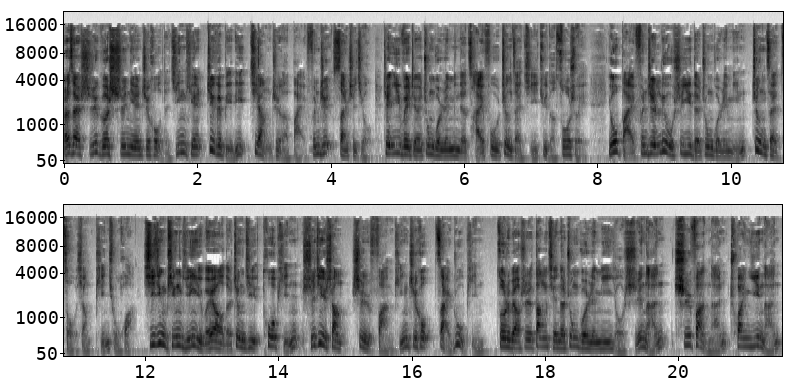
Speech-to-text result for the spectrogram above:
而在时隔十年之后的今天，这个比例降至了百分之三十九。这意味着中国人民的财富正在急剧的缩水，有百分之六十一的中国人民正在走向贫穷化。习近平引以为傲的政绩脱贫，实际上是返贫之后再入贫。作者表示，当前的中国人民有食难、吃饭难、穿衣难。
